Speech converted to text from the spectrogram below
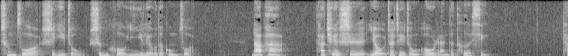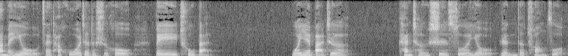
称作是一种身后遗留的工作，哪怕它确实有着这种偶然的特性。他没有在他活着的时候被出版。我也把这看成是所有人的创作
